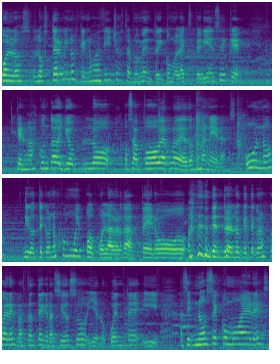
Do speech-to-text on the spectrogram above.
con los, los términos que nos has dicho hasta el momento y como la experiencia que, que nos has contado yo lo o sea puedo verlo de dos maneras. Uno digo te conozco muy poco la verdad pero dentro de lo que te conozco eres bastante gracioso y elocuente y así. No sé cómo eres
